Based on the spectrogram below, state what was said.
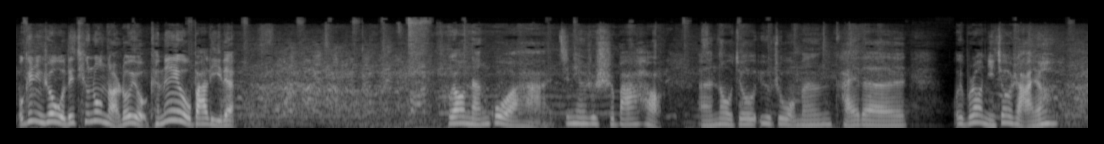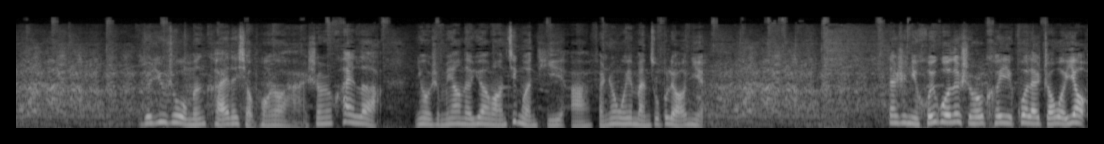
我跟你说，我的听众哪儿都有，肯定也有巴黎的。不要难过哈，今天是十八号，嗯，那我就预祝我们可爱的，我也不知道你叫啥呀，就预祝我们可爱的小朋友啊，生日快乐！你有什么样的愿望尽管提啊，反正我也满足不了你。但是你回国的时候可以过来找我要。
